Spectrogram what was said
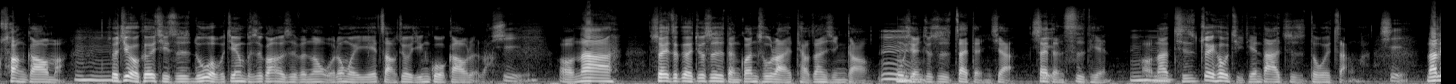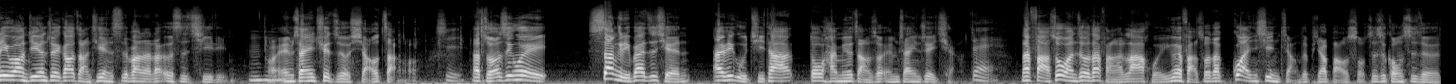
创高嘛，嗯哼，所以基友科其实如果今天不是关二十分钟，我认为也早就已经过高了啦，是，哦，那。所以这个就是等关出来挑战新高，嗯、目前就是再等一下，再等四天。好、嗯哦，那其实最后几天大家就是都会涨嘛。是。那力旺今天最高涨七点四八，来到二四七零。嗯哼。M 三一却只有小涨哦。是。那主要是因为上个礼拜之前，IP 股其他都还没有涨的时候，M 三一最强。对。那法说完之后，它反而拉回，因为法说它惯性讲的比较保守，这是公司的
